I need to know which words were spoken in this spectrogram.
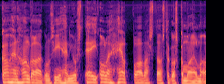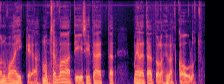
kauhean hankalaa, kun siihen just ei ole helppoa vastausta, koska maailma on vaikea. Mutta se vaatii sitä, että meillä täytyy olla hyvät koulut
